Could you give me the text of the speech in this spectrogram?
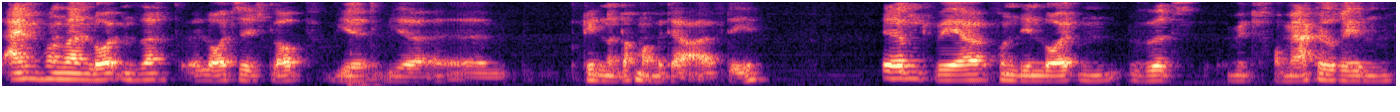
äh, einem von seinen Leuten sagt, äh, Leute, ich glaube, wir, wir äh, reden dann doch mal mit der AfD. Irgendwer von den Leuten wird mit Frau Merkel reden,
